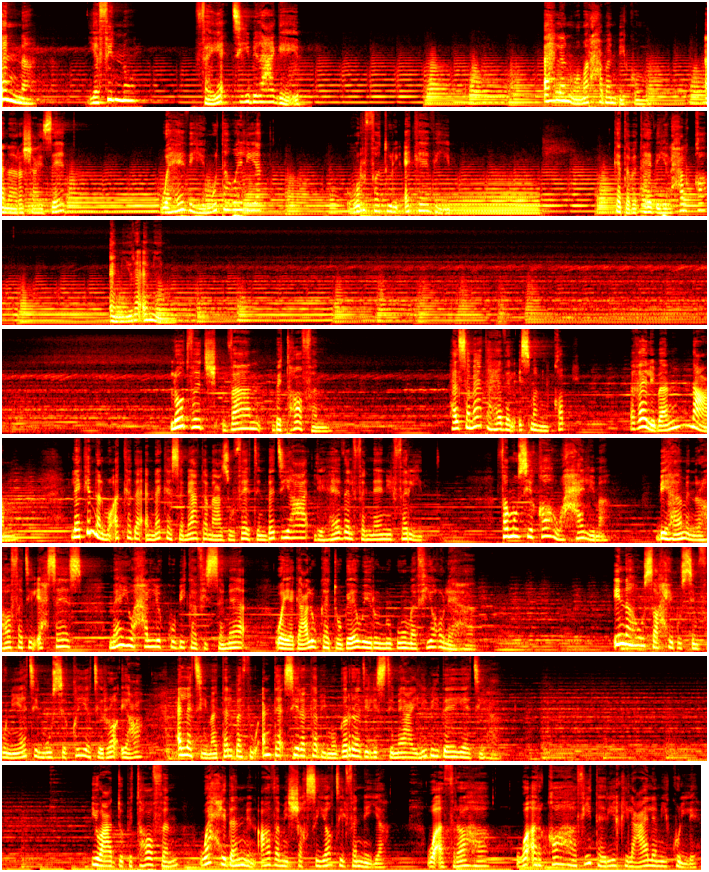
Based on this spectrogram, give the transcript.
فن يفن فيأتي بالعجائب أهلا ومرحبا بكم. أنا رشا عزاد وهذه متوالية غرفة الأكاذيب. كتبت هذه الحلقة أميرة أمين. لودفيتش فان بيتهوفن. هل سمعت هذا الاسم من قبل؟ غالبا نعم. لكن المؤكد أنك سمعت معزوفات بديعة لهذا الفنان الفريد. فموسيقاه حالمة. بها من رهافة الإحساس ما يحلق بك في السماء ويجعلك تجاور النجوم في علاها إنه صاحب السيمفونيات الموسيقية الرائعة التي ما تلبث أن تأسرك بمجرد الاستماع لبداياتها. يعد بيتهوفن واحدا من أعظم الشخصيات الفنية وأثراها وأرقاها في تاريخ العالم كله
